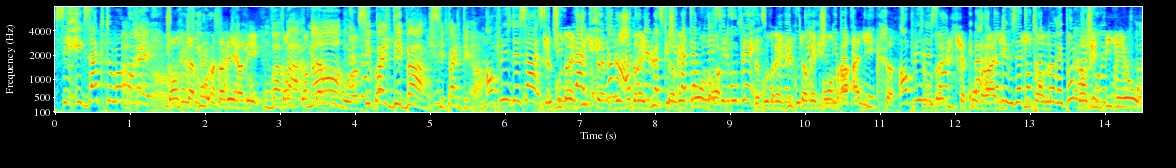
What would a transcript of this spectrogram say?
C'est exactement Après, pareil. Attendez, attendez. On va pas. Non, euh, c'est pas le débat. C'est pas le débat. En plus de ça, c'est une blague. non, non, attendez, parce que j'ai pas terminé, s'il vous plaît. je voudrais juste m'écouter? Je n'ai répondre pas à terminé. Alix. En plus de ça, eh ben, attendez, vous êtes en train de me répondre, moi je une vous réponds.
